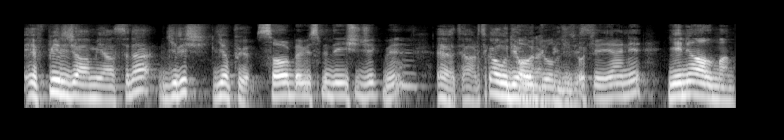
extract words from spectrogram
F1 camiasına giriş yapıyor. Sauber ismi değişecek mi? Evet artık Audi, olarak Audi olacak. bileceğiz. Okey yani yeni Alman.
